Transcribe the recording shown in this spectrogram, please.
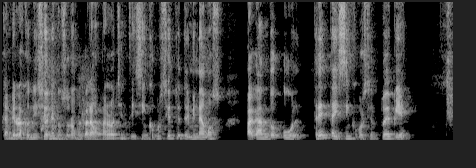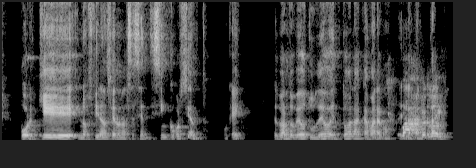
cambiaron las condiciones, nosotros nos preparamos para el 85% y terminamos pagando un 35% de pie porque nos financiaron al 65%. ¿Ok? Eduardo, veo tu dedo en toda la cámara. ah, perdón,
